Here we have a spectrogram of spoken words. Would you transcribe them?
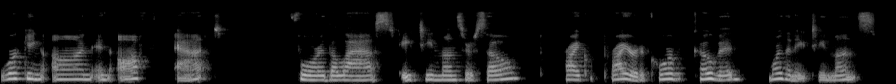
working on and off at for the last 18 months or so, prior to COVID, more than 18 months,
